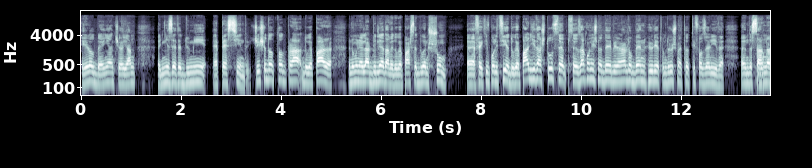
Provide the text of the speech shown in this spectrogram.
Air Albania që janë 22.500. Gjë që do të thotë pra duke parë numrin e lartë të biletave, duke parë se duhen shumë efektivë policie, duke parë gjithashtu se, se zakonisht në derbi Renaldo bëhen hyrje të ndryshme të tifozerive, ndërsa në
